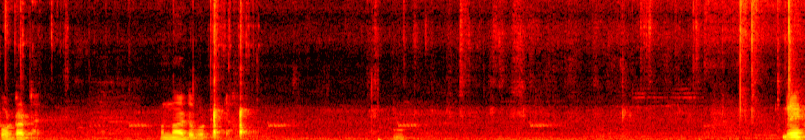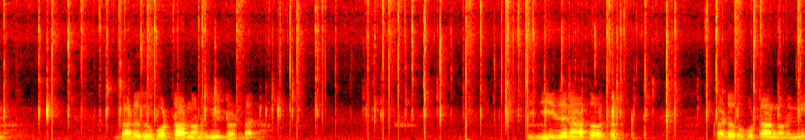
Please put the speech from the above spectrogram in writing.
പൊട്ടട്ടെ. നന്നായിട്ട് പൊട്ടട്ടെ. ദേ കടുക് പൊട്ടാൻ തുടങ്ങിയിട്ടുണ്ട്. ഇനി ഇതിനകത്തോട്ട് കടുക് പൊട്ടാൻ തുടങ്ങി.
